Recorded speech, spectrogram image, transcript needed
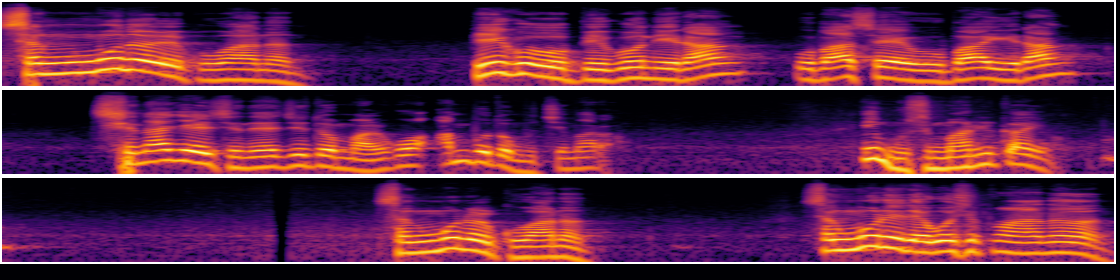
성문을 구하는 비구 비구니랑 우바세 우바이랑 친하게 지내지도 말고 안부도 묻지 마라. 이 무슨 말일까요? 성문을 구하는 성문이 되고 싶어 하는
